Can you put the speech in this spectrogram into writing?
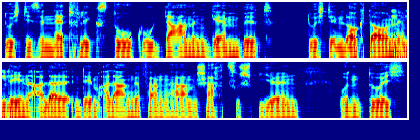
durch diese Netflix-Doku Damen Gambit, durch den Lockdown, mhm. in dem alle, in dem alle angefangen haben, Schach zu spielen und durch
